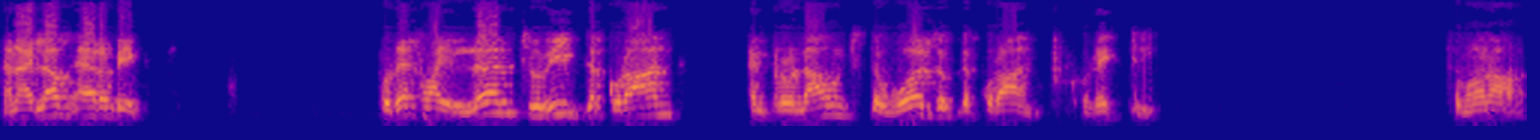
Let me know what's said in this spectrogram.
And I love Arabic. So that's why I learn to read the Quran and pronounce the words of the Quran correctly. So Maulana,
